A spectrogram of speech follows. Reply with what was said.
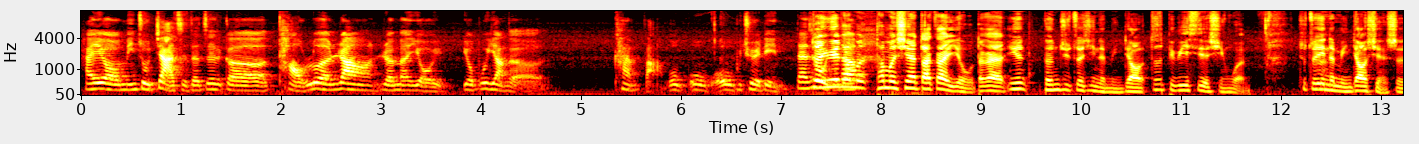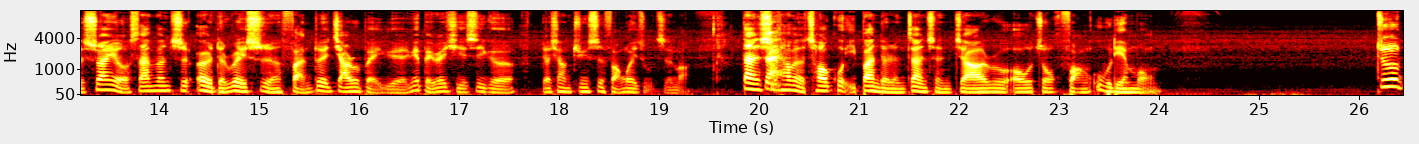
还有民主价值的这个讨论，让人们有有不一样的看法。我我我不确定，但是对，因为他们他们现在大概有大概，因为根据最近的民调，这是 BBC 的新闻，就最近的民调显示，虽然有三分之二的瑞士人反对加入北约，因为北约其实是一个比较像军事防卫组织嘛，但是他们有超过一半的人赞成加入欧洲防务联盟，就是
